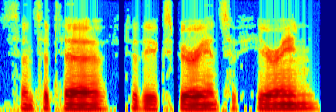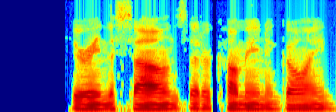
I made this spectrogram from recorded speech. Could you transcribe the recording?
Sensitive to the experience of hearing hearing the sounds that are coming and going.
